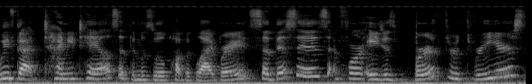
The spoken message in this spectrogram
We've got Tiny Tales at the Missoula Public Library. So this is for ages birth through three years.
